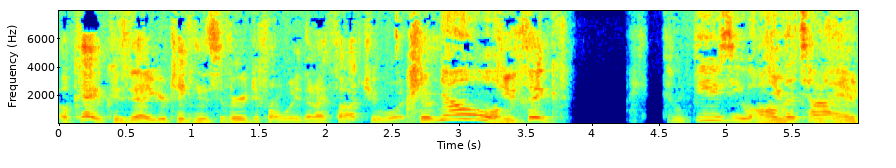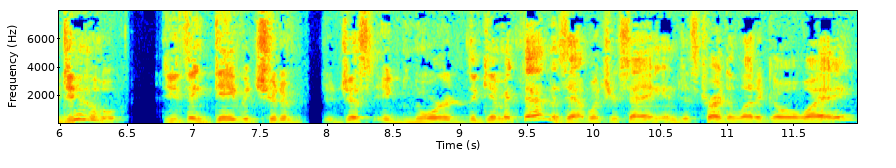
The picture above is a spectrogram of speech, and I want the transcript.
okay because now you're taking this a very different way than I thought you would. So, know. Do you think Confuse you all you, the time. You do. Do you think David should have just ignored the gimmick? Then is that what you're saying, and just tried to let it go away?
